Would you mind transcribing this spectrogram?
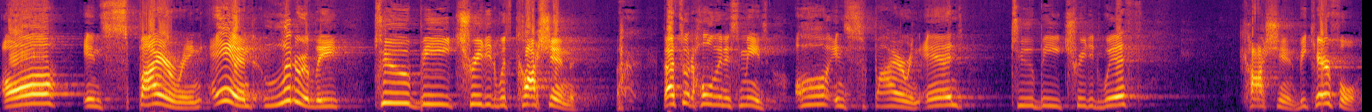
Awe inspiring and literally to be treated with caution. That's what holiness means awe inspiring and to be treated with caution. Be careful.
